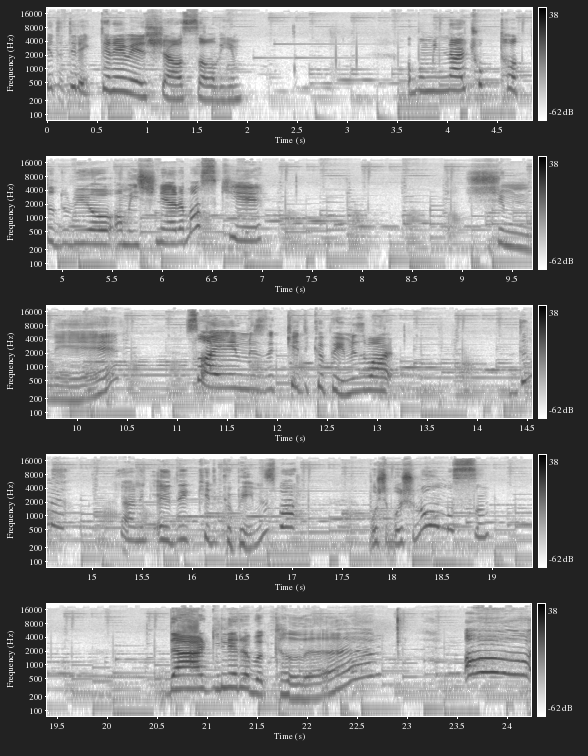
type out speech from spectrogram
Ya da direkten ev eşyası alayım. Bu minler çok tatlı duruyor ama işine yaramaz ki. Şimdi sahi evimizde kedi köpeğimiz var. Değil mi? Yani evde kedi köpeğimiz var. Boşu boşuna olmasın. Dergilere bakalım. Aa,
